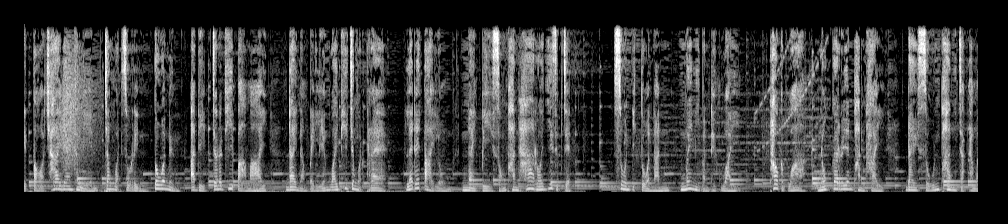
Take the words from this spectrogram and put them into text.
ติดต่อชายแดนเขมร จังหวัดสุรินทร์ ตัวหนึ่ง อดีตเจ้าหน้าที่ป่าไม้ ได้นำไปเลี้ยงไว้ที่จังหวัดแพร่ และได้ตายลงในปี 2527 ส่วนอีกตัวนั้นไม่มีบันทึกไว้ เท่ากับว่านกกระเรียนพันธุ์ไทย ได้สูญพันธุ์จากธรรม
